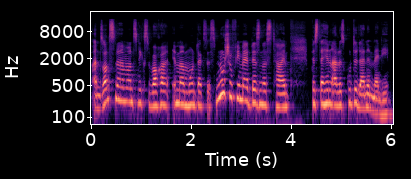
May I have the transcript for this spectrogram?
Ansonsten hören wir uns nächste Woche. Immer montags ist Nushu Female Business Time. Bis dahin alles Gute, deine Melli.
